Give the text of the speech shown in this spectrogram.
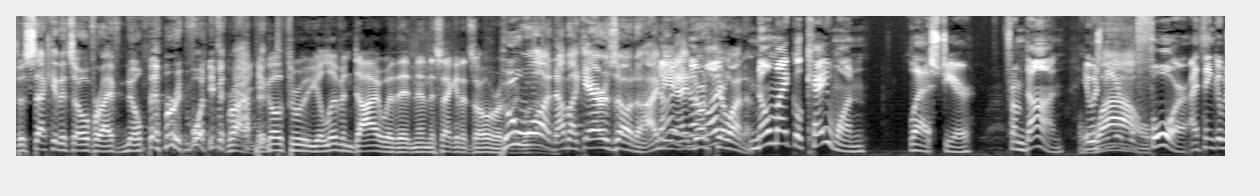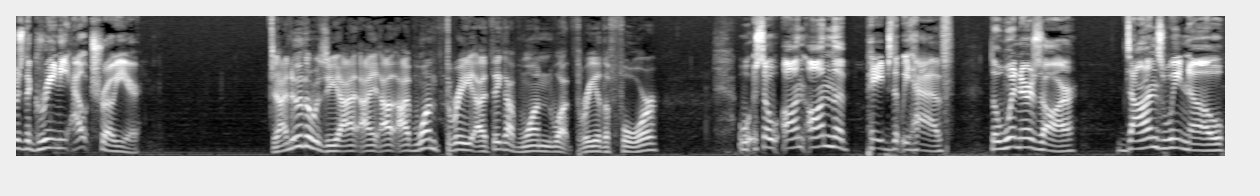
The second it's over, I have no memory of what even Right. happened. You go through, you live and die with it, and then the second it's over. Who like, won? I'm like Arizona. I No, mean, you know North what? Carolina. no michael k won last year from don it was Wow. the year before i think it was the greeny outro year Yeah, I knew there was a. I, I, I've won three. I think I've won what three of the four. W- so on on the page that we have the winners are don's we know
